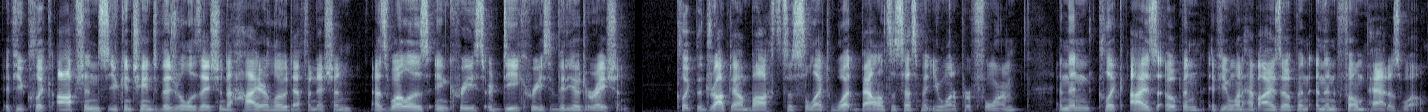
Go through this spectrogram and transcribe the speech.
If you click options, you can change visualization to high or low definition, as well as increase or decrease video duration. Click the drop down box to select what balance assessment you want to perform, and then click eyes open if you want to have eyes open, and then foam pad as well.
